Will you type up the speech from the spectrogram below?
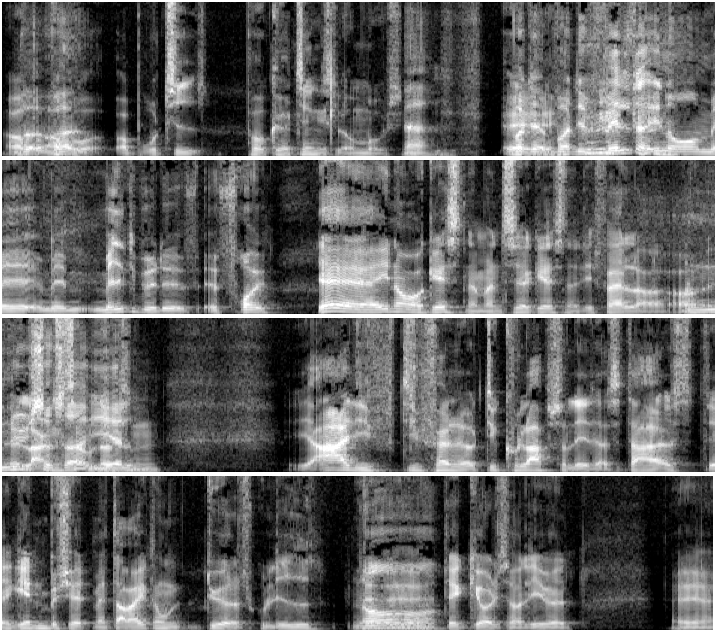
Og, Hvor- og, og, og bruge tid på at køre ting i slow motion. ja. Hvor, det, Øh. hvor det vælter ind over med, med mælkebøtte øh, frø. Ja, ja, ja, ind over gæstene. Man ser gæstene, de falder og, Og nyser sig langsomt og sådan. Ja, de, de, falder, de kollapser lidt. Altså, der er, det er igen budget, men der var ikke nogen dyr, der skulle lide. Nå. Øh, det gjorde de så alligevel. Øh,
